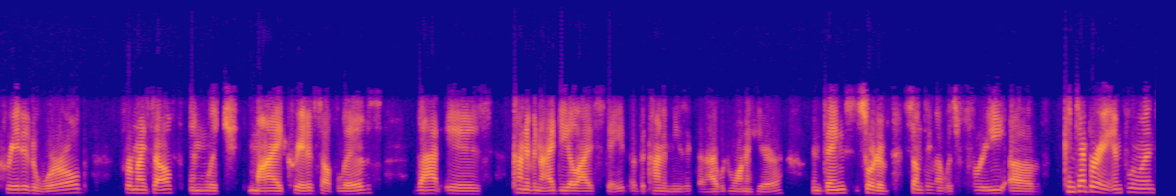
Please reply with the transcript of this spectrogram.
created a world for myself in which my creative self lives that is kind of an idealized state of the kind of music that I would want to hear and things, sort of something that was free of contemporary influence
